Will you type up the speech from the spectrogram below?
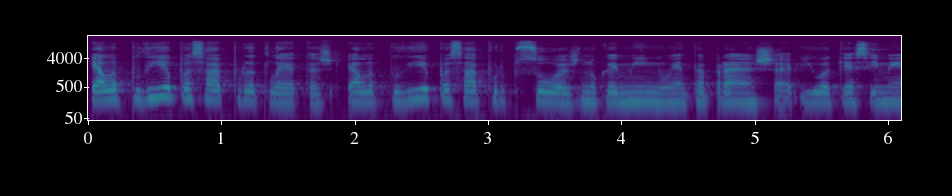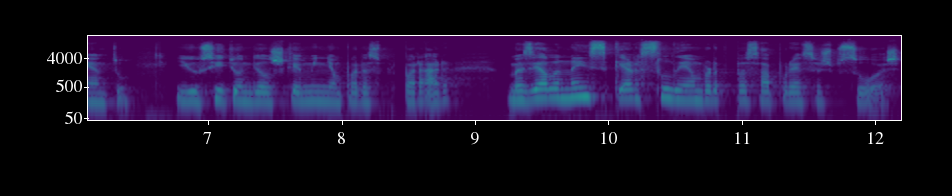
ela podia passar por atletas, ela podia passar por pessoas no caminho entre a prancha e o aquecimento e o sítio onde eles caminham para se preparar, mas ela nem sequer se lembra de passar por essas pessoas.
